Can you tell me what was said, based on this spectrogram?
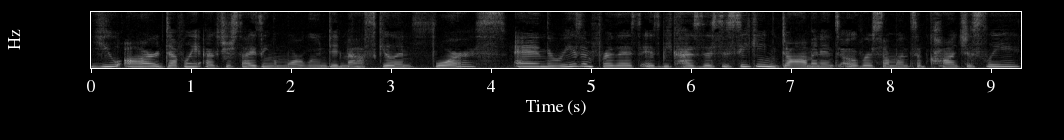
you are definitely exercising a more wounded masculine force. And the reason for this is because this is seeking dominance over someone subconsciously.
